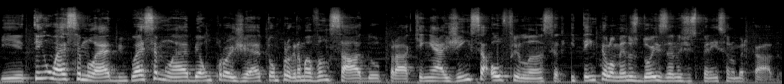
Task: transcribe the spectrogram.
E tem o SM Lab. O SM Lab é um projeto, é um programa avançado para quem é agência ou freelancer e tem pelo menos dois anos de experiência no mercado.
